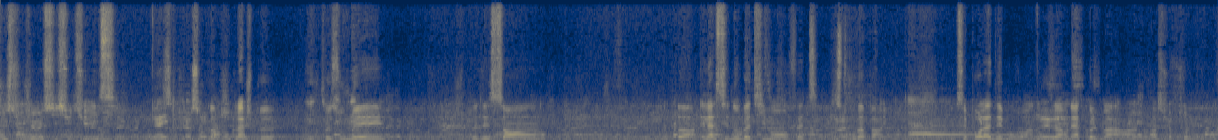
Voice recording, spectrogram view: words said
je, suis- je me suis situé ici. Donc là, je peux, je peux zoomer, je peux descendre. Et là, c'est nos bâtiments en fait qui se trouvent à Paris. Donc c'est pour la démo. hein. Donc là, on est à Colmar, hein, je rassure tout le monde.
